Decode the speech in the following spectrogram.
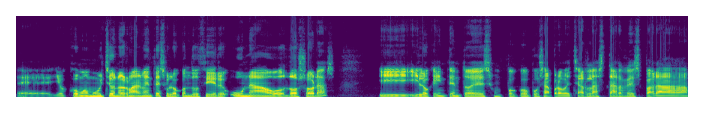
Eh, yo como mucho normalmente suelo conducir una o dos horas y, y lo que intento es un poco pues aprovechar las tardes para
